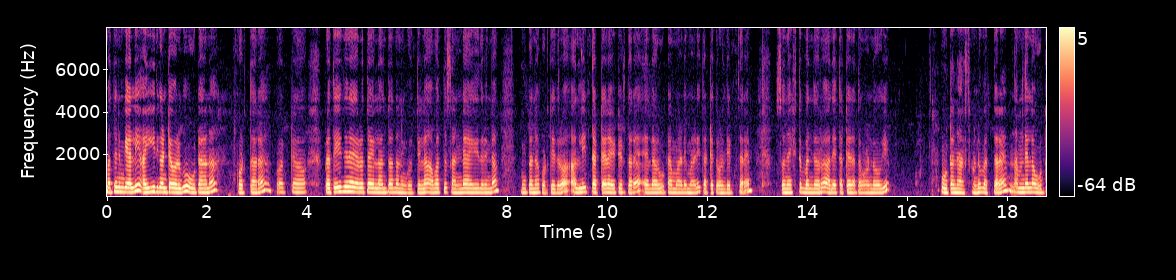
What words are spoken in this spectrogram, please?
ಮತ್ತು ನಿಮಗೆ ಅಲ್ಲಿ ಐದು ಗಂಟೆವರೆಗೂ ಊಟನ ಕೊಡ್ತಾರೆ. ಬಟ್ ಪ್ರತಿದಿನ ಇರುತ್ತಾ ಇಲ್ಲ ಅಂತ ನನಗೆ ಗೊತ್ತಿಲ್ಲ. ಅವತ್ತು ಸಂಡೇ ಆಗಿದ್ದರಿಂದ ಊಟನ ಕೊಡ್ತಿದ್ರು. ಅಲ್ಲಿ ತಟ್ಟೆನ ಇಟ್ಟಿರ್ತಾರೆ. ಎಲ್ಲರೂ ಊಟ ಮಾಡಿ ಮಾಡಿ ತಟ್ಟೆ ತೊಳೆದಿಡ್ತಾರೆ. ಸೊ ನೆಕ್ಸ್ಟ್ ಬಂದವರು ಅದೇ ತಟ್ಟೆನ ತೊಗೊಂಡೋಗಿ ಊಟನ ಹಾಕ್ಸ್ಕೊಂಡು ಬರ್ತಾರೆ. ನಮ್ಮದೆಲ್ಲ ಊಟ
